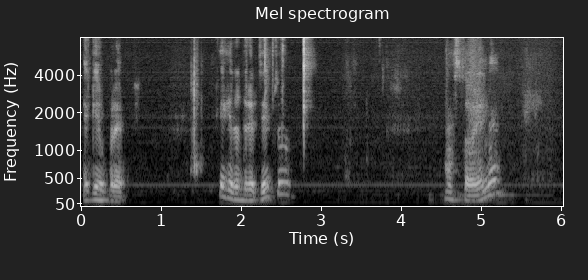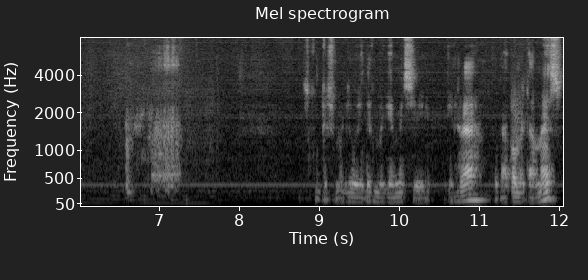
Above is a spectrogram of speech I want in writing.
εκεί που πρέπει. Και έχει τον τριπτή του. Αυτό είναι. Σκουπίσουμε λίγο γιατί έχουμε και εμείς υγρά, το κακό με τα μέσα.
